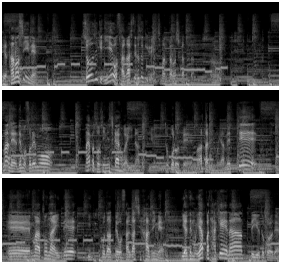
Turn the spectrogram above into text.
いや、楽しいね。正直家を探してる時が一番楽しかった。うん。まあね、でもそれも、まあ、やっぱ都心に近い方がいいなっていうところで、まあ、熱海もやめて、えー、まあ都内で一戸建てを探し始め、いやでもやっぱ高えなっていうところで、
